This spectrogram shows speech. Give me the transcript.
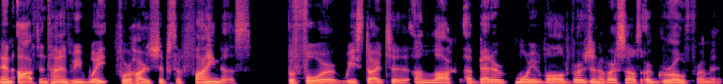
And oftentimes we wait for hardships to find us before we start to unlock a better, more evolved version of ourselves or grow from it.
